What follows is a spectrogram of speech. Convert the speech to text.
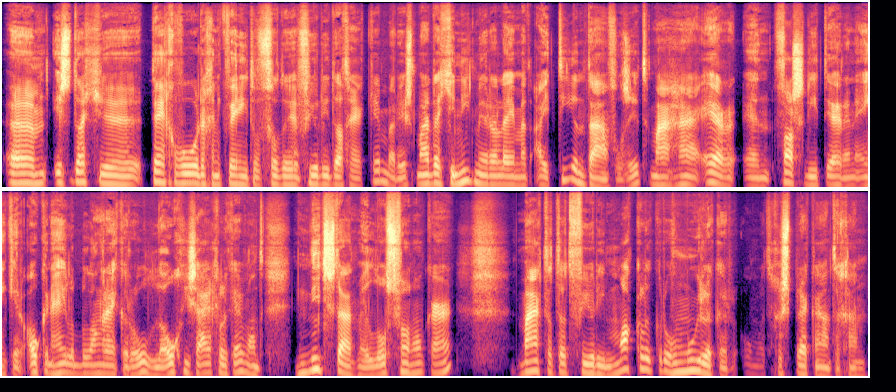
ehm, is dat je tegenwoordig, en ik weet niet of voor, voor jullie dat herkenbaar is, maar dat je niet meer alleen met IT aan tafel zit, maar HR en facilitair in één keer ook een hele belangrijke rol. Logisch eigenlijk, hè, want niets staat meer los van elkaar. Maakt het het voor jullie makkelijker of moeilijker om het gesprek aan te gaan?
